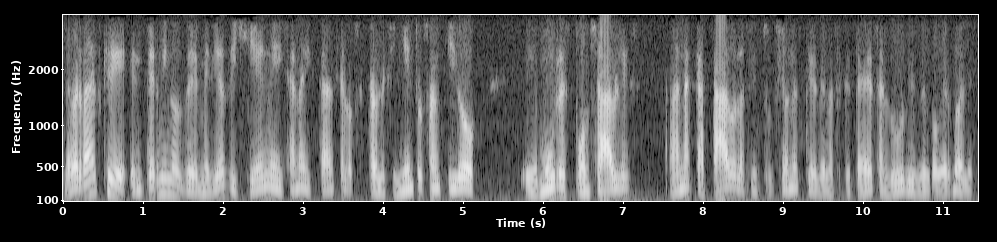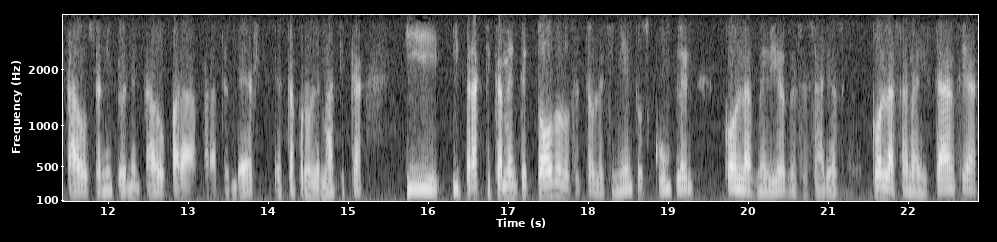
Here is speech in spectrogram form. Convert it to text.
La verdad es que en términos de medidas de higiene y sana distancia, los establecimientos han sido eh, muy responsables, han acatado las instrucciones que de la Secretaría de Salud y del Gobierno del Estado se han implementado para, atender esta problemática. Y, y prácticamente todos los establecimientos cumplen con las medidas necesarias, con la sana distancia,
